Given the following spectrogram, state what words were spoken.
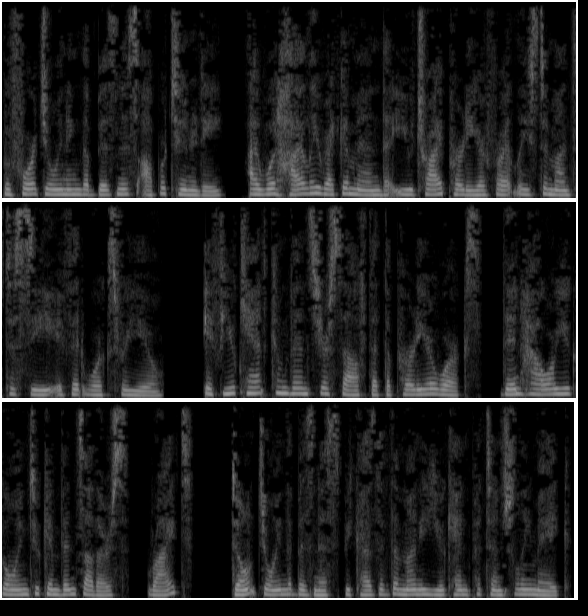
Before joining the business opportunity, I would highly recommend that you try Purtier for at least a month to see if it works for you. If you can't convince yourself that the Purtier works, then how are you going to convince others, right? Don't join the business because of the money you can potentially make,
